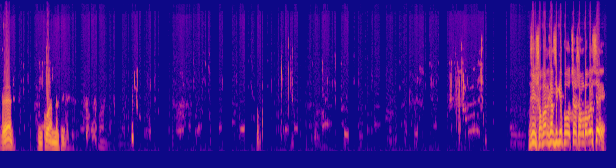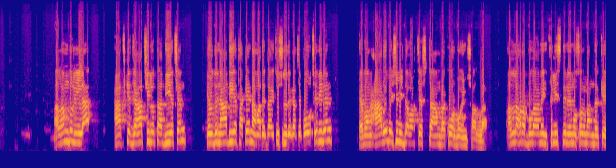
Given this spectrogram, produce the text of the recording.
দেন আমি কো জি, সবার কাছে কি পৌঁছা সম্ভব হয়েছে? আলহামদুলিল্লাহ, আজকে যা ছিল তা দিয়েছেন। কেউ যদি না দিয়ে থাকেন, আমাদের দায়িত্বশীলদের কাছে পৌঁছে দিবেন এবং আরও বেশি দেওয়ার চেষ্টা আমরা করব ইনশাআল্লাহ। আল্লাহ রাব্বুল আমিন ফিলিস্তিনের মুসলমানদেরকে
